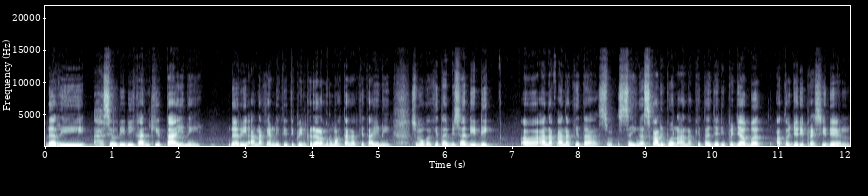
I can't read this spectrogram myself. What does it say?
dari hasil didikan kita ini dari anak yang dititipin ke dalam rumah tangga kita ini semoga kita bisa didik anak-anak uh, kita sehingga sekalipun anak kita jadi pejabat atau jadi presiden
